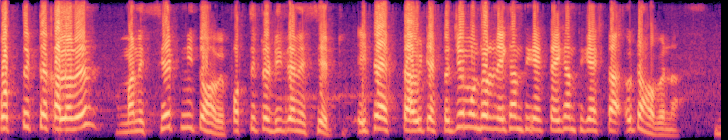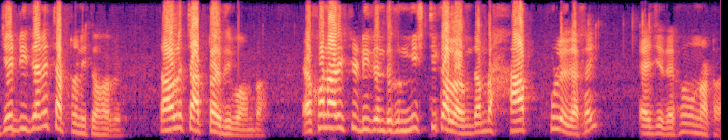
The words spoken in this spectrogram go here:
প্রত্যেকটা কালারের মানে সেট নিতে হবে, প্রত্যেকটা ডিজাইনের সেট এটা একটা, ওইটা একটা, যেমন ধরেন এখান থেকে একটা, এখান থেকে একটা, ওইটা হবে না। যে ডিজাইনে চারটা নিতে হবে, তাহলে চারটা দিব আমরা। এখন আরেকটি ডিজাইন দেখুন, মিষ্টি কালার, আমরা হাফ খুলে দেখাই। এই যে দেখুন ওনাটা।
